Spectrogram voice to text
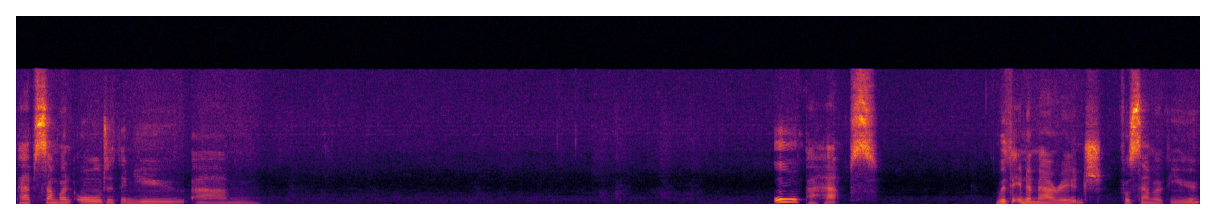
perhaps someone older than you. Um, or perhaps within a marriage for some of you,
